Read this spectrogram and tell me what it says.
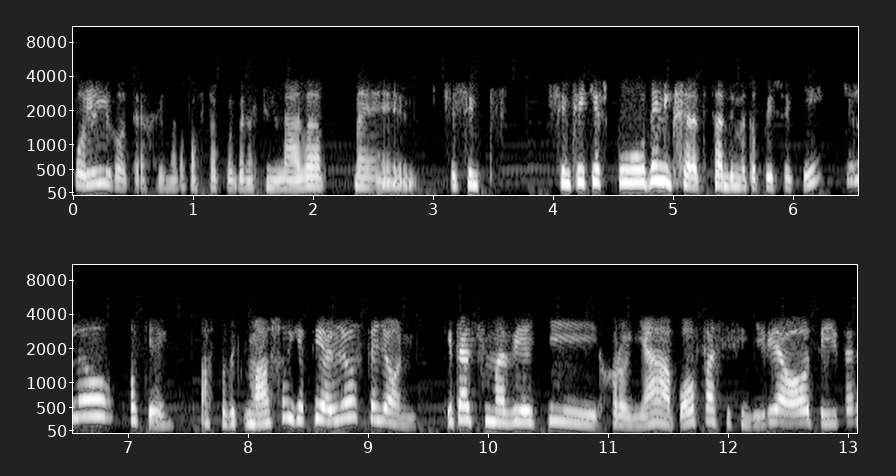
πολύ λιγότερα χρήματα από αυτά που έμπαινα στην Ελλάδα, με, σε συνθήκες που δεν ήξερα τι θα αντιμετωπίσω εκεί. Και λέω: OK, okay, ας το δοκιμάσω, γιατί αλλιώς τελειώνει. Ήταν σημαδιακή χρονιά, απόφαση, συγκυρία, ό,τι ήταν,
